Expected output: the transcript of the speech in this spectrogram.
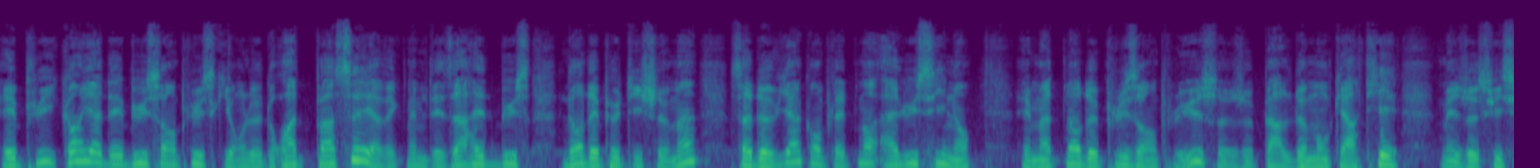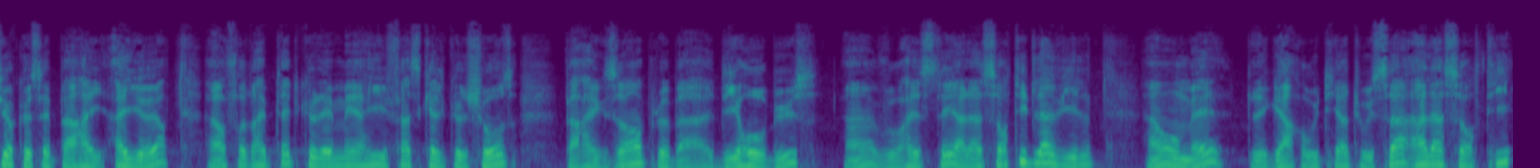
Et puis, quand il y a des bus en plus qui ont le droit de passer, avec même des arrêts de bus dans des petits chemins, ça devient complètement hallucinant. Et maintenant, de plus en plus, je parle de mon quartier, mais je suis sûr que c'est pareil ailleurs. Alors, faudrait peut-être que les mairies fassent quelque chose. Par exemple, bah, dire aux bus, Hein, vous restez à la sortie de la ville. Hein, on met les gares routières, tout ça, à la sortie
